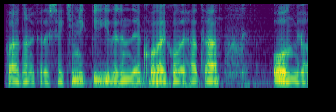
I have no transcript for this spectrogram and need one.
pardon arkadaşlar kimlik bilgilerinde kolay kolay hata olmuyor.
